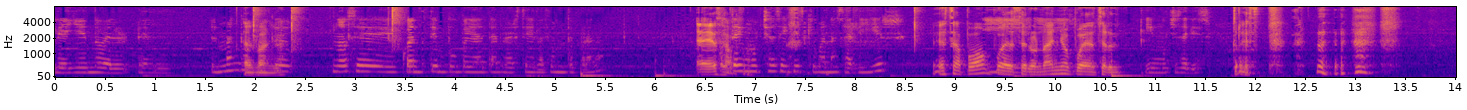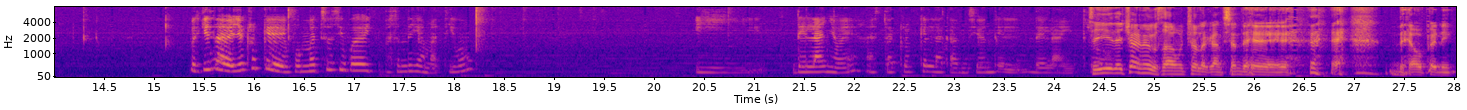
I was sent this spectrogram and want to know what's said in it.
leyendo el, el, el manga. El manga. No sé cuánto tiempo vaya a tardarse la segunda temporada. Es Ahorita hay muchas series que van a salir Es Japón, puede ser un año, pueden ser y muchas series. tres. Pues quién sabe, yo creo que Fumetsu sí fue bastante llamativo. Y del año, ¿eh? Hasta creo que la canción del, de la intro. Sí, de hecho a mí me gustaba mucho la canción de, de Opening.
